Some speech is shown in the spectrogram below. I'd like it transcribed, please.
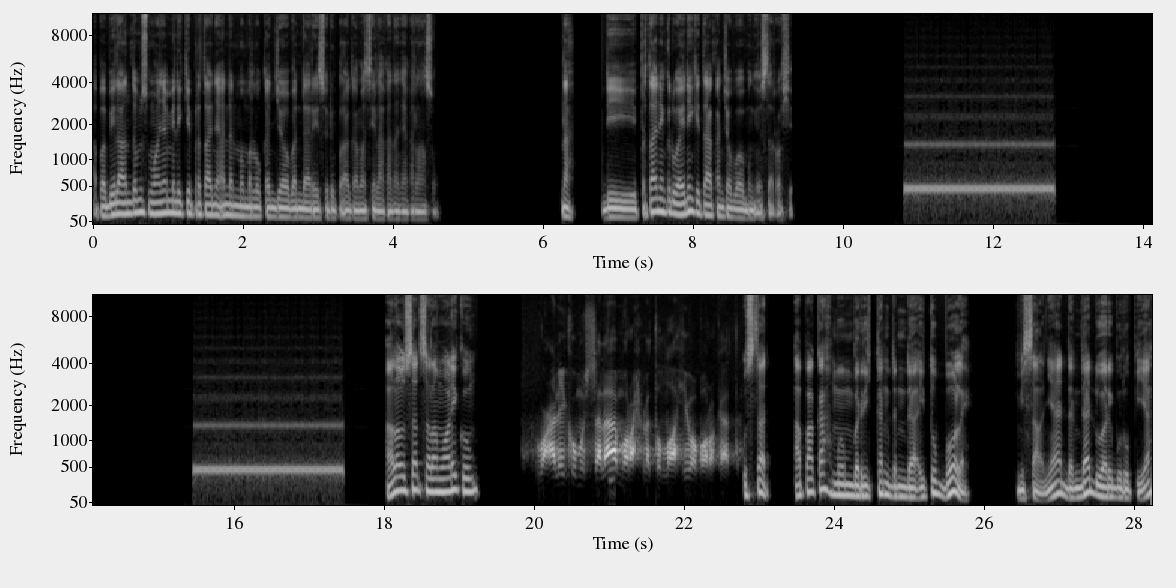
Apabila antum semuanya memiliki pertanyaan dan memerlukan jawaban dari sudut beragama, silahkan tanyakan langsung. Nah, di pertanyaan kedua ini kita akan coba hubungi Ustadz Rosyid. Halo Ustadz, Assalamualaikum. Waalaikumsalam warahmatullahi wabarakatuh. Ustadz, apakah memberikan denda itu boleh? Misalnya denda Rp2.000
